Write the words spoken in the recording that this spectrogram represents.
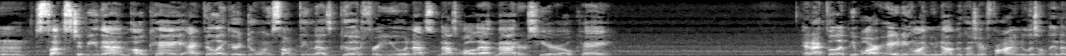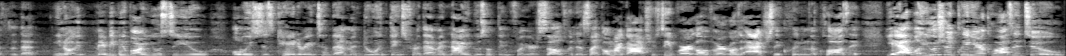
Mm, sucks to be them. Okay. I feel like you're doing something that's good for you. And that's, that's all that matters here. Okay. And I feel like people are hating on you now because you're finally doing something that, that, you know, maybe people are used to you always just catering to them and doing things for them. And now you do something for yourself. And it's like, oh my gosh, you see Virgo? Virgo's actually cleaning the closet. Yeah, well, you should clean your closet too.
